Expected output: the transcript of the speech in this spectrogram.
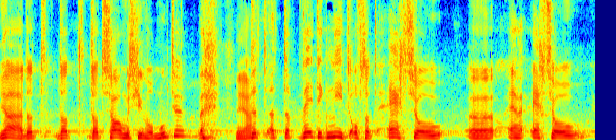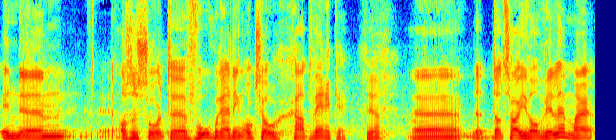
Ja dat, dat, dat zou misschien wel moeten. Ja? Dat, dat, dat weet ik niet of dat echt zo, eh, e- echt zo in, ehm, als een soort eh, voorbereiding ook zo gaat werken. ja. Eh, dat, dat zou je wel willen, maar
